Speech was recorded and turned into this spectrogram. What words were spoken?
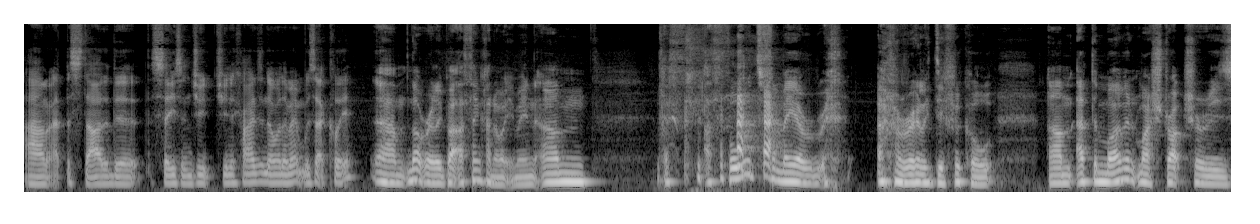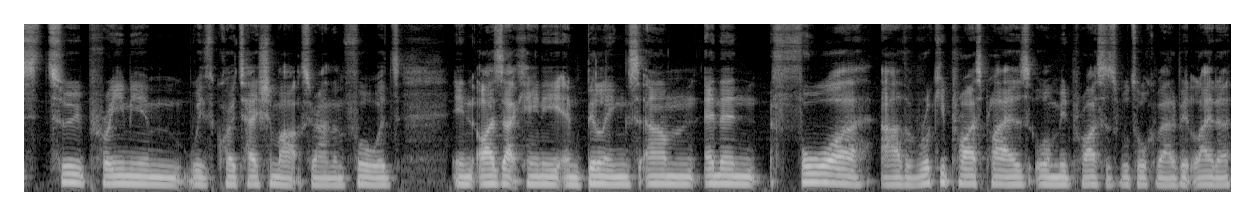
um, at the start of the, the season. Do, do you kind of know what I meant? Was that clear? Um, not really, but I think I know what you mean. Um, a, a forwards for me are, are really difficult. Um, at the moment, my structure is two premium with quotation marks around them forwards in Isaac Heaney and Billings, um, and then four uh, the rookie price players or mid prices we'll talk about a bit later.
